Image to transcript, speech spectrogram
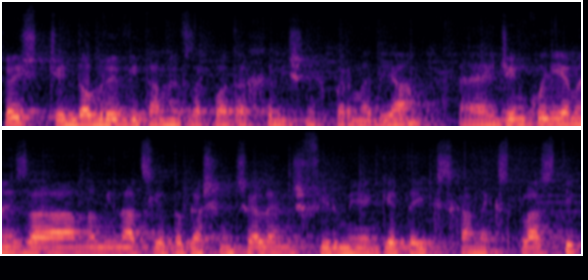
Cześć, dzień dobry, witamy w zakładach chemicznych Permedia. E, dziękujemy za nominację do Gashing Challenge firmie GTX Hanex Plastic,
